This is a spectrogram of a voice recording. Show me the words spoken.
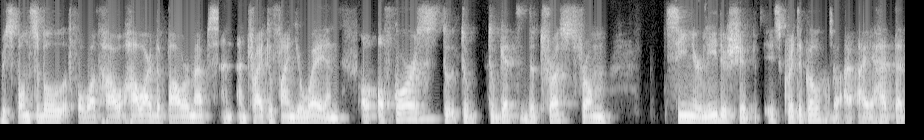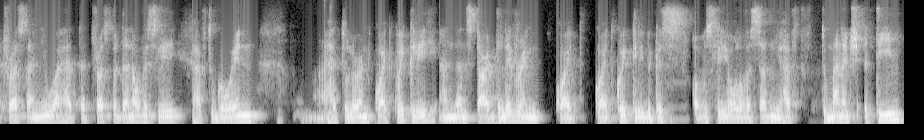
responsible for what, how how are the power maps, and and try to find your way. And of course, to to to get the trust from senior leadership is critical. So I, I, had that trust. I knew I had that trust, but then obviously I have to go in. I had to learn quite quickly and then start delivering quite quite quickly because obviously all of a sudden you have to manage a team.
